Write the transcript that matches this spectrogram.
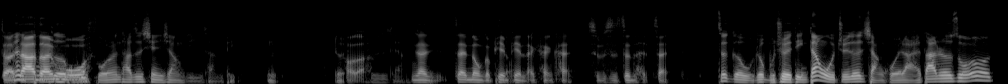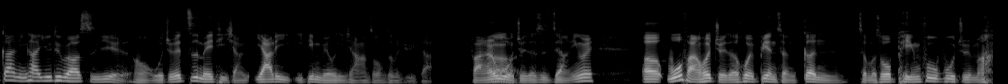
对啊大家都在摸否认它是现象级产品。嗯，对，好了就是这样。那你再弄个片片来看看，是不是真的很赞？这个我就不确定，但我觉得讲回来，大家都说哦，干你看 YouTube 要失业了哦，我觉得自媒体想压力一定没有你想象中这么巨大，反而我呃觉得是这样，因为呃，我反而会觉得会变成更怎么说贫富不均嘛，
